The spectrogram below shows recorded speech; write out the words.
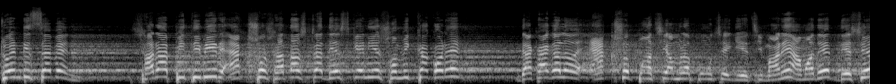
টোয়েন্টি সেভেন সারা পৃথিবীর একশো সাতাশটা দেশকে নিয়ে সমীক্ষা করে দেখা গেল একশো পাঁচে আমরা পৌঁছে গিয়েছি। মানে আমাদের দেশে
